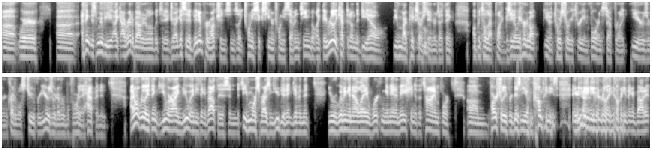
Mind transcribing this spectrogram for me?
uh, where uh, I think this movie, like I read about it a little bit today, Joe. I guess it had been in production since like 2016 or 2017, but like they really kept it on the DL, even by Pixar Mhm. standards, I think, up until that point. Because you know we heard about you know Toy Story three and four and stuff for like years, or Incredibles two for years, or whatever, before they happened. And I don't really think you or I knew anything about this, and it's even more surprising you didn't, given that you were living in LA, working in animation at the time for um, partially for Disney owned companies, and you didn't even really know anything about it.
